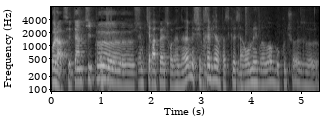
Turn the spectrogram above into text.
Voilà, c'était un petit peu. Euh, un petit rappel sur l'ANA, mais c'est très bien parce que ça remet vraiment beaucoup de choses, euh,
